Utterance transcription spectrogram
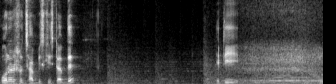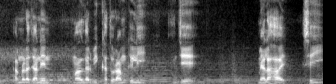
পনেরোশো ছাব্বিশ খ্রিস্টাব্দে। এটি আপনারা জানেন মালদার বিখ্যাত রামকেলি যে মেলা হয় সেই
